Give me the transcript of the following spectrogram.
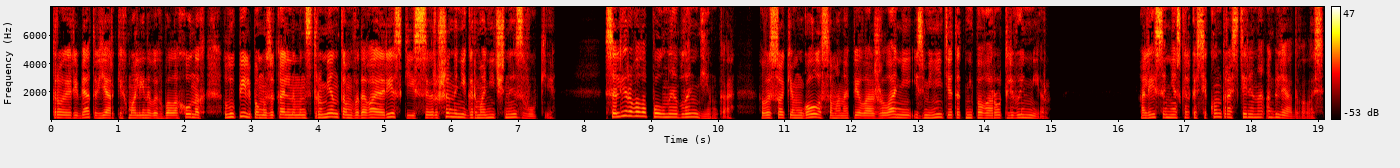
Трое ребят в ярких малиновых балахонах лупили по музыкальным инструментам, выдавая резкие и совершенно негармоничные звуки. Солировала полная блондинка. Высоким голосом она пела о желании изменить этот неповоротливый мир. Алиса несколько секунд растерянно оглядывалась.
